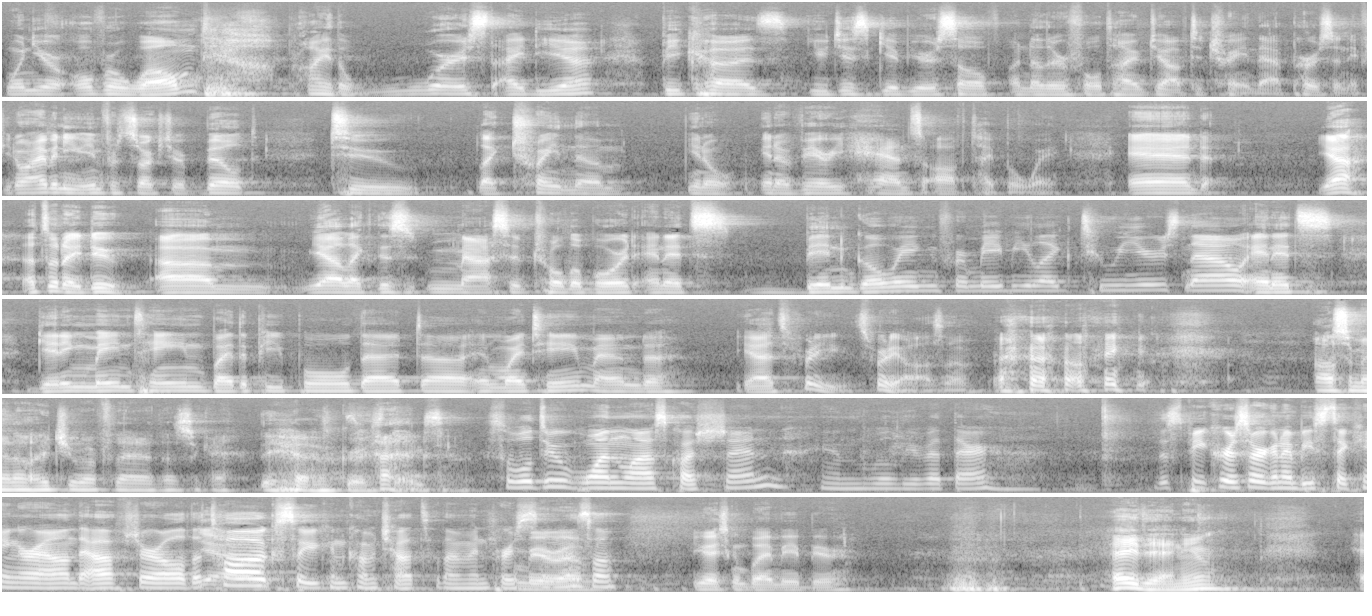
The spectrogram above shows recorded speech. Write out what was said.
when you're overwhelmed, probably the worst idea because you just give yourself another full-time job to train that person. If you don't have any infrastructure built to like train them, you know, in a very hands-off type of way. And yeah, that's what I do. Um, yeah, like this massive Trello board, and it's been going for maybe like two years now, and it's getting maintained by the people that uh, in my team, and uh, yeah, it's pretty, it's pretty awesome. Like, Awesome, man. I'll hit you up for that if that's okay. yeah, of course, thanks. So we'll do one last question and we'll leave it there. The speakers are going to be sticking around after all the Yeah. talks, so you can come chat to them in person as well. You guys can buy me a beer. Hey, Daniel.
